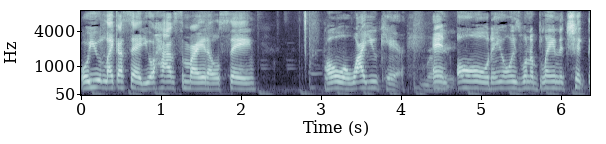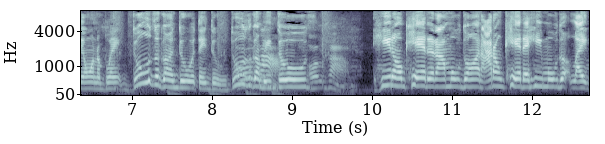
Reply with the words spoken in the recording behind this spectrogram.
Or you like I said, you'll have somebody that'll say, Oh, well, why you care? And oh, they always want to blame the chick. They want to blame dudes are gonna do what they do. Dudes All are gonna be dudes All the time. he don't care that I moved on. I don't care that he moved on. Like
